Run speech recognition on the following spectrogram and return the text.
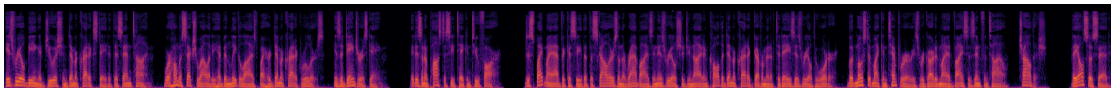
Israel being a Jewish and democratic state at this end time, where homosexuality had been legalized by her democratic rulers, is a dangerous game. It is an apostasy taken too far. Despite my advocacy that the scholars and the rabbis in Israel should unite and call the democratic government of today's Israel to order, but most of my contemporaries regarded my advice as infantile, childish. They also said,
